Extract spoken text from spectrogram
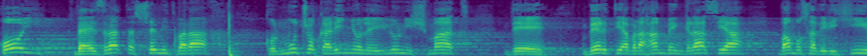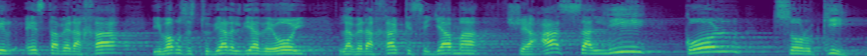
Hoy, Be'ezrat Hashem Baraj, con mucho cariño, Leilun Ishmat de Berti Abraham Ben Gracia, vamos a dirigir esta verajá y vamos a estudiar el día de hoy la verajá que se llama She'asali Kol Tzorki.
